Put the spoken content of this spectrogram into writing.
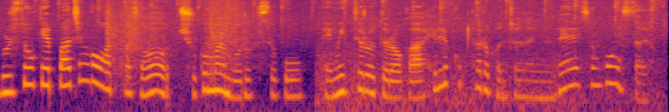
물속에 빠진 것 같아서 죽음을 무릅쓰고 배 밑으로 들어가 헬리콥터를 건져냈는데 성공했어요.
